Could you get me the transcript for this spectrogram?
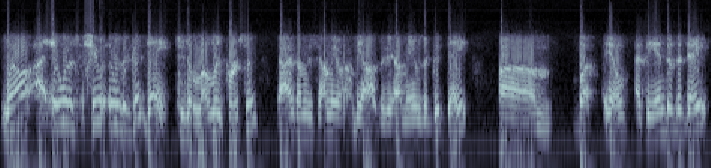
well, I, it was she. It was a good date. She's a lovely person, guys. I'm just. I mean, I'll be honest with you. I mean, it was a good date. Um, but you know, at the end of the date,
